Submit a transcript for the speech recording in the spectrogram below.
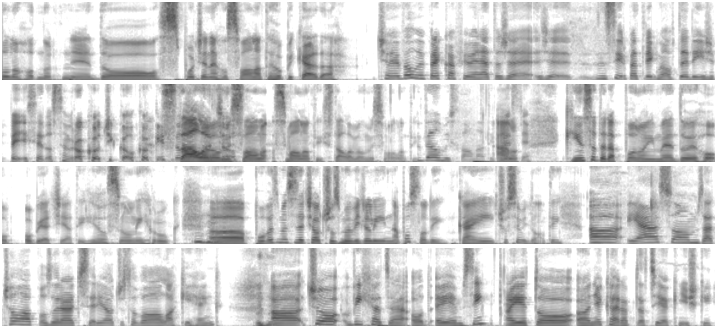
plnohodnotne do spoteného svalnatého Picarda. Čo je veľmi prekvapivé na to, že, že Sir Patrick mal vtedy že 58 rokov, či koľko, keď Stále veľmi svalna, svalnatý, stále veľmi svalnatý. Veľmi svalnatý, Áno. presne. Kým sa teda ponojíme do jeho objatia, tých jeho silných rúk, mm-hmm. uh, povedzme si zatiaľ, čo sme videli naposledy. Kaj, čo si videla ty? Uh, ja som začala pozerať seriál, čo sa volá Lucky Hank. Uh-huh. A čo vychádza od AMC a je to uh, nejaká adaptácia knižky.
